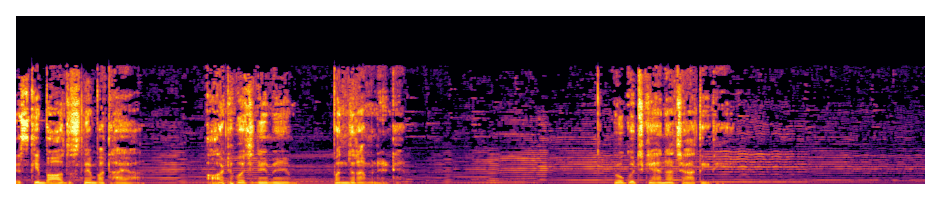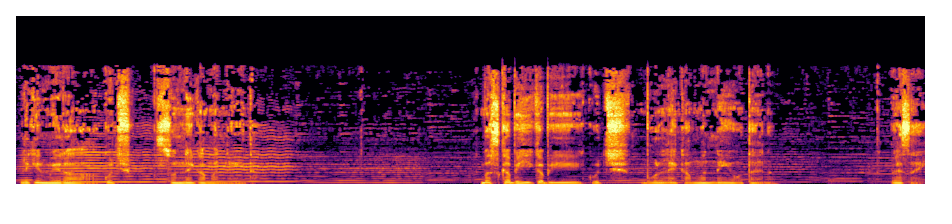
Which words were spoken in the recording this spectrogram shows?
इसके बाद उसने बताया, आठ बजने में पंद्रह मिनट है। वो कुछ कहना चाहती थी, लेकिन मेरा कुछ सुनने का मन नहीं था। बस कभी कभी कुछ बोलने का मन नहीं होता है ना? वैसा ही।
